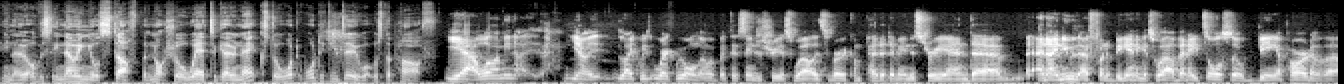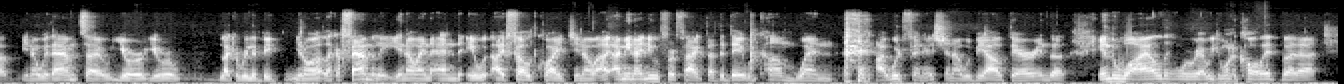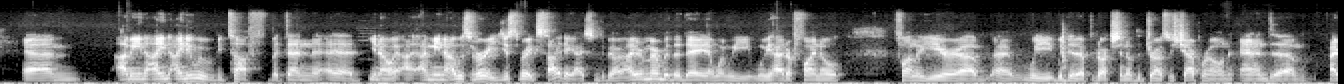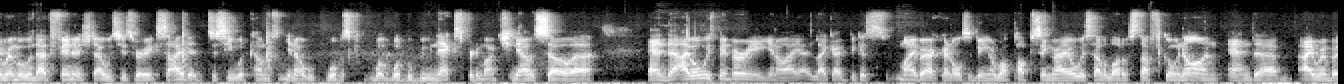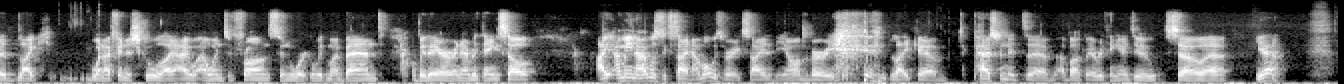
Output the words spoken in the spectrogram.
you know, obviously knowing your stuff, but not sure where to go next, or what? What did you do? What was the path? Yeah, well, I mean, I, you know, like we, we all know about this industry as well. It's a very competitive industry, and uh, and I knew that from the beginning as well. But it's also being a part of, a, you know, with AMTA, you're you're like a really big, you know, like a family, you know, and and it, I felt quite, you know, I, I mean, I knew for a fact that the day would come when I would finish and I would be out there in the in the wild or whatever you want to call it, but. Uh, um, I mean, I, I knew it would be tough, but then, uh, you know, I, I, mean, I was very, just very excited actually to be. I remember the day when we when we had our final, final year. Uh, uh, we we did a production of the Drowsy Chaperone, and um, I remember when that finished, I was just very excited to see what comes. You know, what was what what would be next, pretty much. You know, so uh, and I've always been very, you know, I like I because my background also being a rock pop singer, I always have a lot of stuff going on. And um, I remember like when I finished school, I, I went to France and working with my band over there and everything. So I, I mean, I was excited. I'm always very excited. You know, I'm very like um, passionate uh, about everything I do. So uh, yeah.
